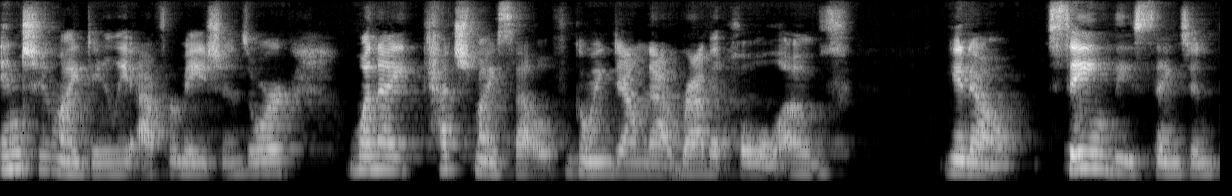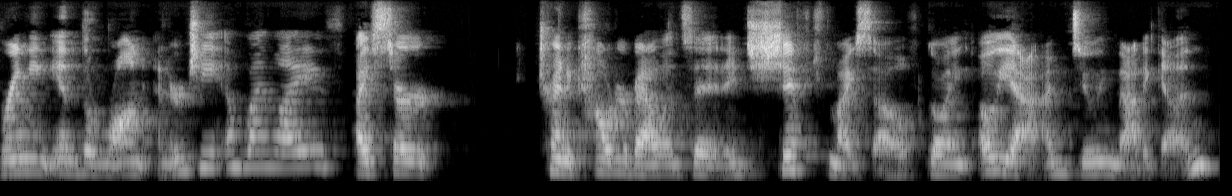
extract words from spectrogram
into my daily affirmations, or when I catch myself going down that rabbit hole of, you know, saying these things and bringing in the wrong energy in my life, I start trying to counterbalance it and shift myself, going, oh, yeah, I'm doing that again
